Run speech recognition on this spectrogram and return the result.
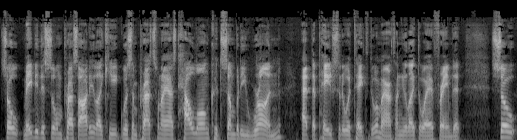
So maybe this will impress Adi, like he was impressed when I asked how long could somebody run at the pace that it would take to do a marathon. You like the way I framed it. So,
